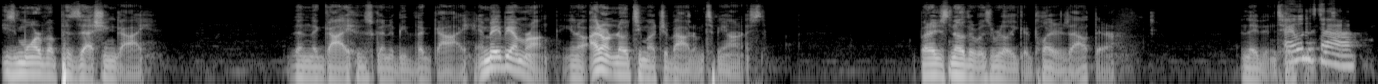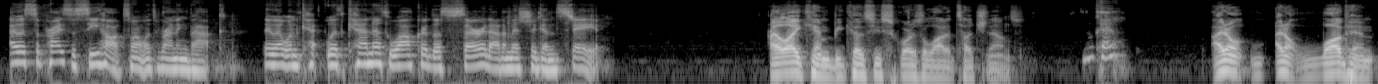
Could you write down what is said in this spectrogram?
he's more of a possession guy than the guy who's going to be the guy. And maybe I'm wrong. You know, I don't know too much about him to be honest. But I just know there was really good players out there, and they didn't take. I was uh, I was surprised the Seahawks went with running back. They went with, with Kenneth Walker the third out of Michigan State. I like him because he scores a lot of touchdowns. Okay. I don't I don't love him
